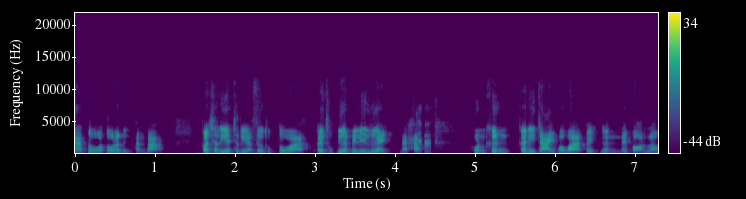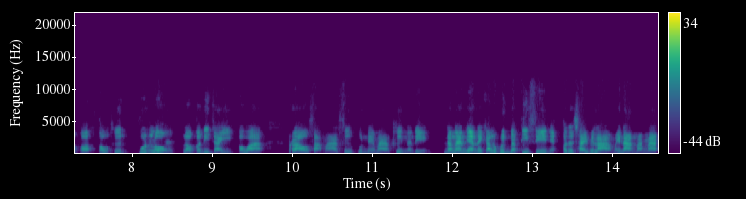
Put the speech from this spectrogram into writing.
5ตัวตัวละ 1,000 บาท ก็เฉลี่ยเฉลี่ยซื้อทุกตัวเอ้ยทุกเดือนไปเรื่อยๆนะครับค่ะหุ้นขึ้นก็ดีใจเพราะว่าเอ้ยเงินในพอร์ตเราก็โตขึ้นหุ้นลงเราก็ดีใจอีกเพราะว่าเราสามารถซื้อหุ้นได้มากขึ้นนั่นเอง ดังนั้นเนี่ยในการลงทุนแบบ DC เนี่ยก็จะใช้เวลาไม่นานมากนัก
